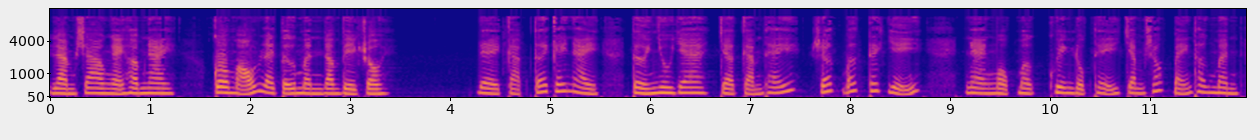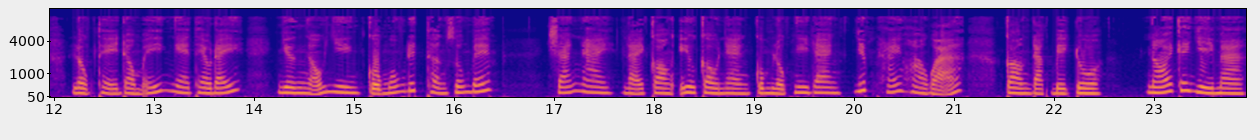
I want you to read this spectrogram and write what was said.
làm sao ngày hôm nay? Cô mẫu lại tự mình làm việc rồi. Đề cập tới cái này, tự nhu gia chợt cảm thấy rất bất đắc dĩ. Nàng một mực khuyên lục thị chăm sóc bản thân mình, lục thị đồng ý nghe theo đấy, nhưng ngẫu nhiên cũng muốn đích thân xuống bếp. Sáng nay lại còn yêu cầu nàng cùng lục nghi lan giúp hái hoa quả, còn đặc biệt đùa, nói cái gì mà,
